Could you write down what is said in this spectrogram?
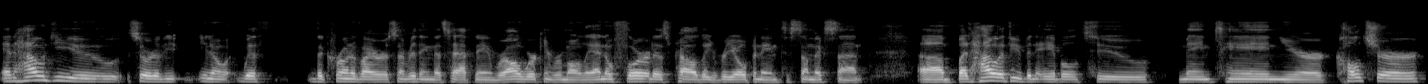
And how do you sort of, you know, with the coronavirus and everything that's happening, we're all working remotely. I know Florida is probably reopening to some extent, uh, but how have you been able to maintain your culture,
